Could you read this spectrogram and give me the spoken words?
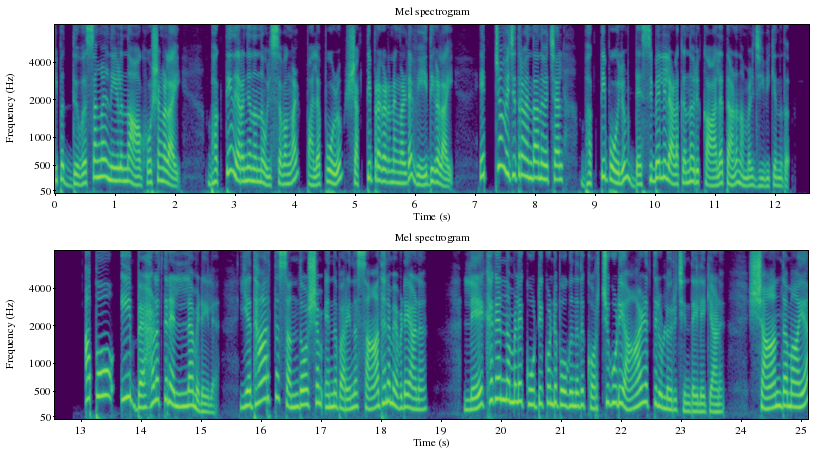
ഇപ്പൊ ദിവസങ്ങൾ നീളുന്ന ആഘോഷങ്ങളായി. ഭക്തി നിറഞ്ഞു നിന്ന ഉത്സവങ്ങൾ പലപ്പോഴും ശക്തിപ്രകടനങ്ങളുടെ വേദികളായി. ഏറ്റവും വിചിത്രം എന്താന്ന് വെച്ചാൽ ഭക്തി പോലും ഡെസിബലിൽ അളക്കുന്ന ഒരു കാലത്താണ് നമ്മൾ ജീവിക്കുന്നത്. അപ്പോ ഈ ബഹളത്തിനെല്ലാം ഇടയിൽ യഥാർത്ഥ സന്തോഷം എന്ന് പറയുന്ന സാധനം എവിടെയാണ്? ലേഖകൻ നമ്മളെ കൂട്ടിക്കൊണ്ടു പോകുന്നത് കുറച്ചുകൂടി ആഴത്തിലുള്ള ഒരു ചിന്തയിലേക്കാണ്. ശാന്തമായ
